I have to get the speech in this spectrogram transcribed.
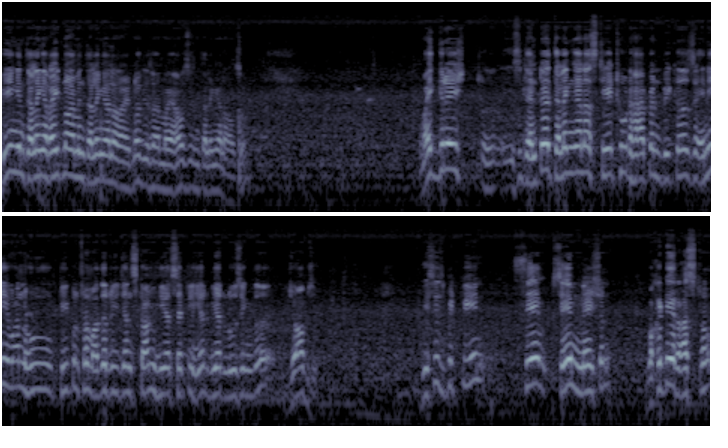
being in Telangana, right now I'm in Telangana right now, this is my house is in Telangana also. Migration, is the entire Telangana statehood happened because anyone who, people from other regions come here, settle here, we are losing the jobs here. This is between same, same nation, ఒకటే రాష్ట్రం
